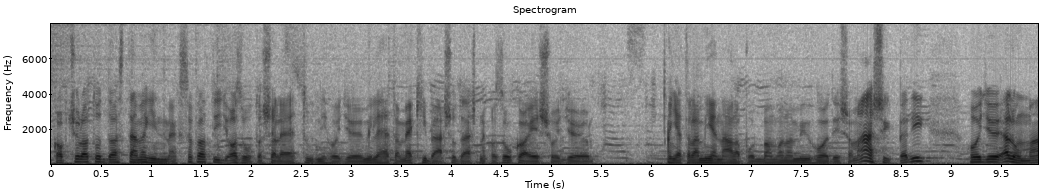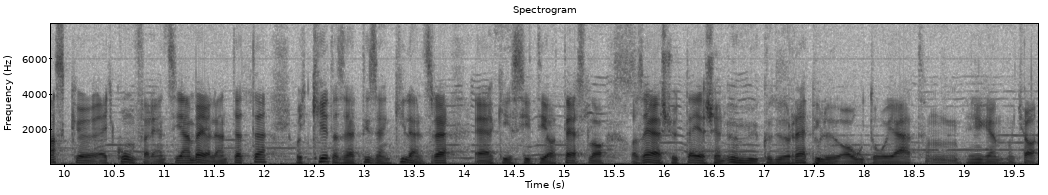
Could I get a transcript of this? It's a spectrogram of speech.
kapcsolatot, de aztán megint megszakadt, így azóta se lehet tudni, hogy mi lehet a meghibásodásnak az oka, és hogy egyáltalán milyen állapotban van a műhold, és a másik pedig, hogy Elon Musk egy konferencián bejelentette, hogy 2019-re elkészíti a Tesla az első teljesen önműködő repülőautóját. Hmm, igen, hogyha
